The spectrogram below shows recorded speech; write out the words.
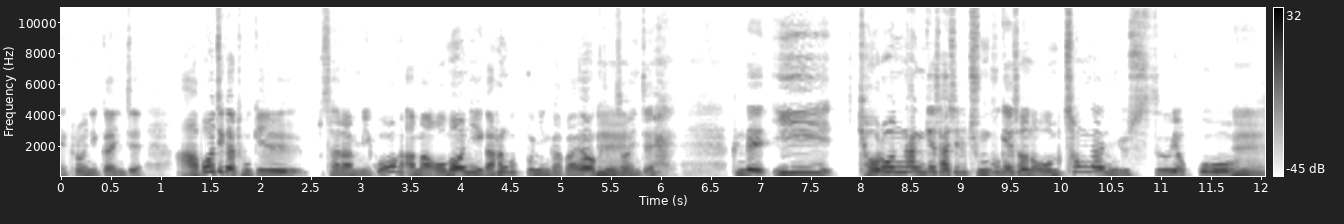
예. 그러니까 이제 아버지가 독일 사람이고 아마 어머니가 한국 분인가 봐요. 그래서 예. 이제 근데 이 결혼한 게 사실 중국에서는 엄청난 뉴스였고 예.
